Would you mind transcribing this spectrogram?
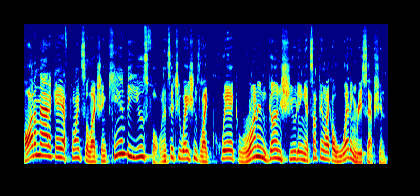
Automatic AF point selection can be useful in situations like quick run and gun shooting at something like a wedding reception,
